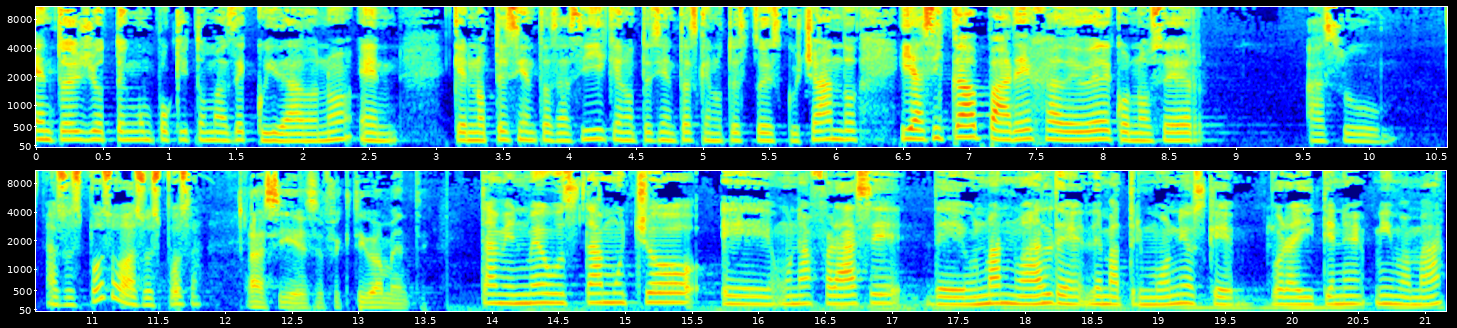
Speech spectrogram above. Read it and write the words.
entonces yo tengo un poquito más de cuidado, ¿no? En que no te sientas así, que no te sientas que no te estoy escuchando. Y así cada pareja debe de conocer a su, a su esposo o a su esposa. Así es, efectivamente. También me gusta mucho eh, una frase de un manual de, de matrimonios que por ahí tiene mi mamá,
